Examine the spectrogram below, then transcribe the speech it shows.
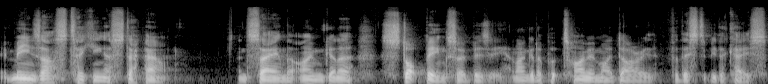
it means us taking a step out and saying that I'm going to stop being so busy and I'm going to put time in my diary for this to be the case.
